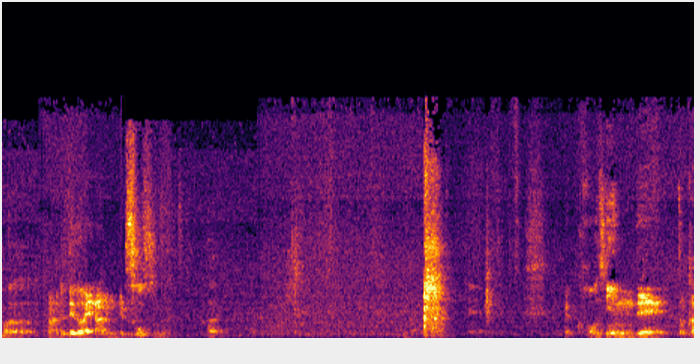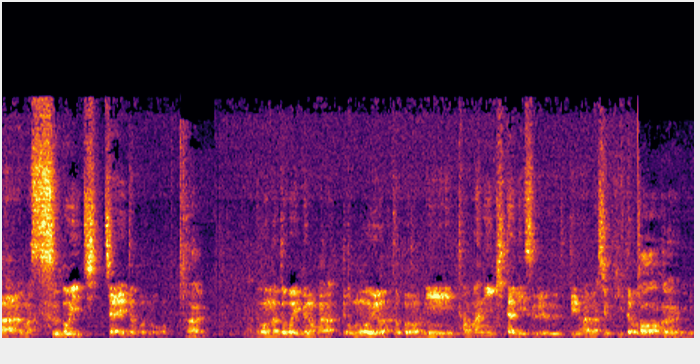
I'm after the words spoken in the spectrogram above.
ままあある程度は選んであそうっすね。はい。えー個人でとか、まあ、すごいちっちゃいところ。はい。なんでこんなとこ行くのかなって思うようなところにたまに来たりするっていう話を聞いたことがあはいる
